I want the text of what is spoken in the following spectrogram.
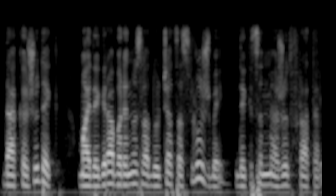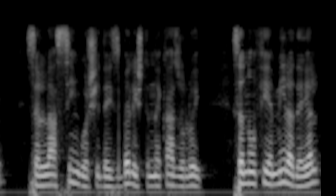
Dacă judec, mai degrabă renunț la dulceața slujbei decât să nu-mi ajut fratele, să-l las singur și de izbeliște în necazul lui, să nu fie milă de el,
